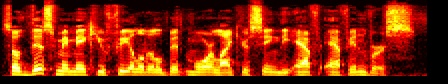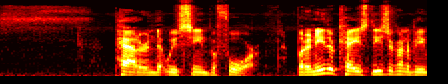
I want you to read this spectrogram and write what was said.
So this may make you feel a little bit more like you're seeing the F-F inverse pattern that we've seen before. But in either case, these are going to be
